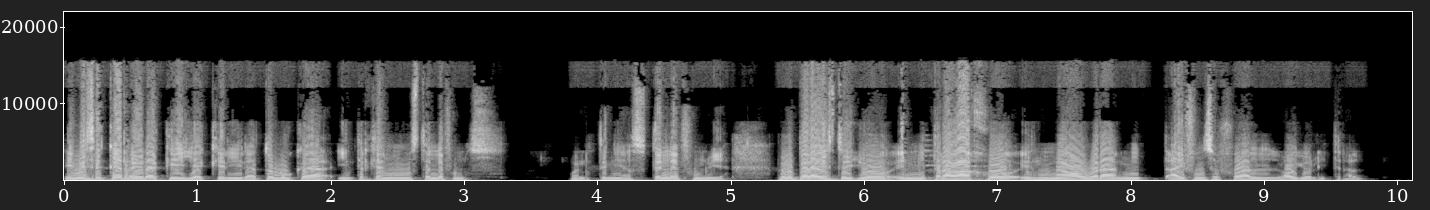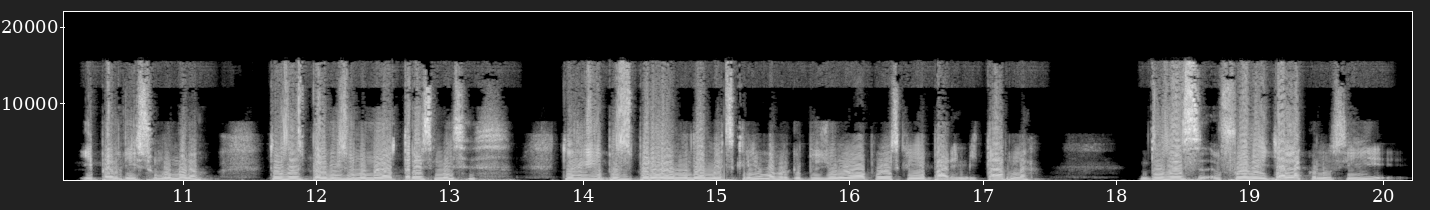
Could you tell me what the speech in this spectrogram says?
en esa carrera que ella quería ir a Toluca, intercambiamos teléfonos. Bueno, tenía su teléfono ya. Pero para esto yo, en mi trabajo, en una obra, mi iPhone se fue al hoyo literal y perdí su número. Entonces perdí su número tres meses. Entonces dije, pues espero que algún día me escriba, porque pues yo no voy a poder escribir para invitarla. Entonces fue de, ya la conocí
